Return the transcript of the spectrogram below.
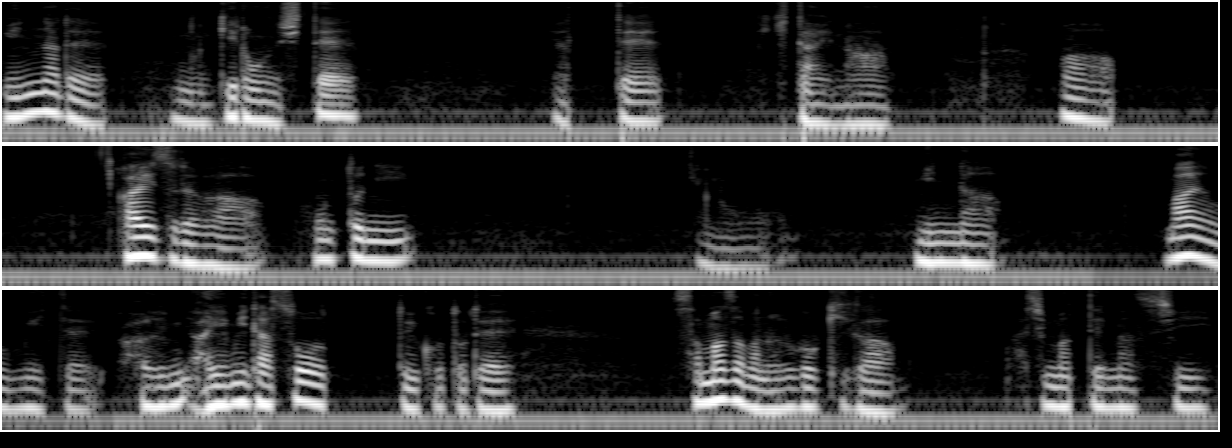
みんなで議論してやっていきたいな。まあ会津では本当にあのみんな前を向いて歩み歩み出そうということで様々な動きが始まっていますし、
